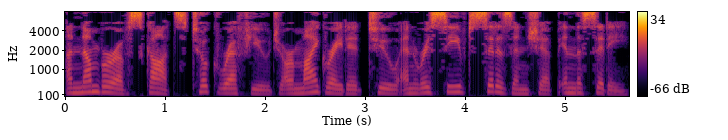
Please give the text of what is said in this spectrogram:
a number of Scots took refuge or migrated to and received citizenship in the city.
